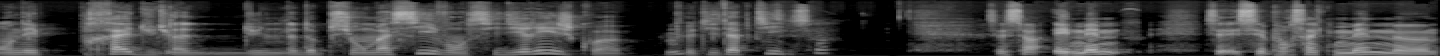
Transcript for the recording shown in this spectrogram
On est près d'une adoption massive, on s'y dirige, quoi, Hmm. petit à petit. C'est ça. C'est ça. Et même, c'est pour ça que même, euh,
